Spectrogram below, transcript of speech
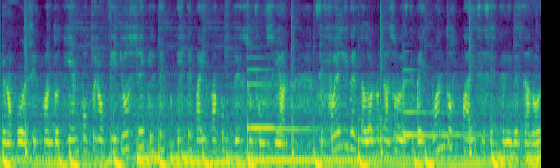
que no puedo decir cuánto tiempo, pero que yo sé que este, este, país va a cumplir su función. Si fue el libertador no tan solo de este país, ¿cuántos países este libertador?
